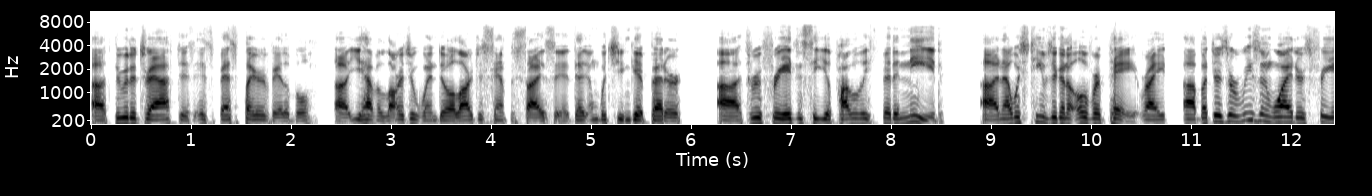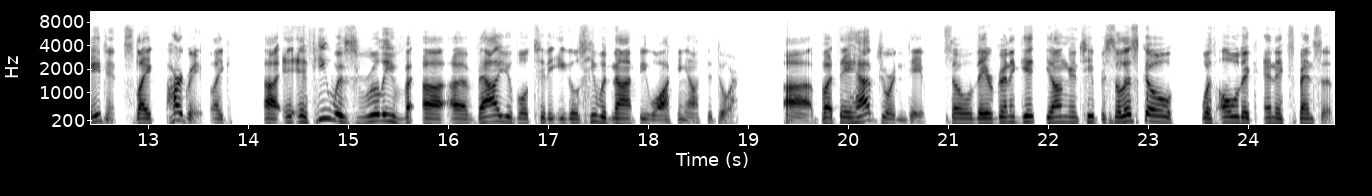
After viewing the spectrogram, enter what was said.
uh, through the draft is, best player available. Uh, you have a larger window, a larger sample size uh, that, in which you can get better. Uh, through free agency, you'll probably fit a need. Uh, now, which teams are going to overpay, right? but there's a reason why there's free agents like Hargrave. Like, if he was really valuable to the Eagles, he would not be walking out the door. Uh, but they have Jordan Davis, so they're going to get young and cheaper. So let's go with old and expensive.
